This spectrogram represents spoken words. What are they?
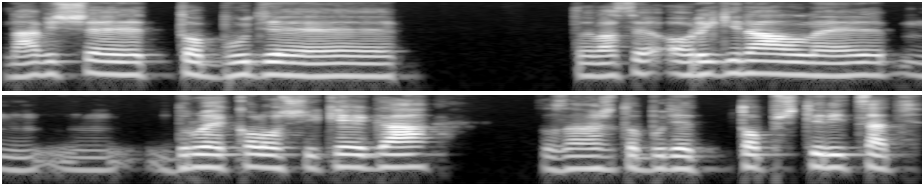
Navyše to bude, to je vlastne originálne druhé kolo Shikega, to znamená, že to bude top 40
